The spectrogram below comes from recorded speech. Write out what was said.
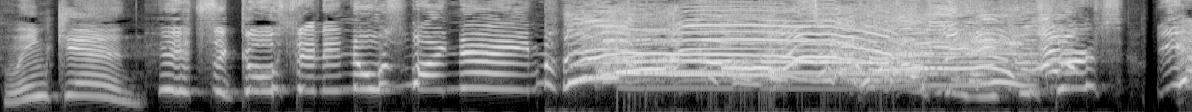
Lincoln! It's a ghost and it knows my name! sisters! Yeah!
